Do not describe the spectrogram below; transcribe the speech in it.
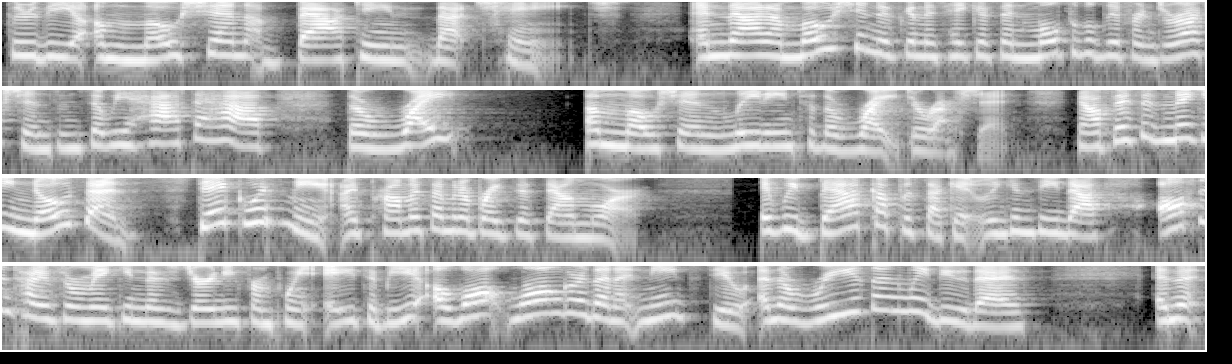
through the emotion backing that change. And that emotion is going to take us in multiple different directions. And so we have to have the right emotion leading to the right direction. Now, if this is making no sense, stick with me. I promise I'm going to break this down more. If we back up a second, we can see that oftentimes we're making this journey from point A to B a lot longer than it needs to. And the reason we do this and that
